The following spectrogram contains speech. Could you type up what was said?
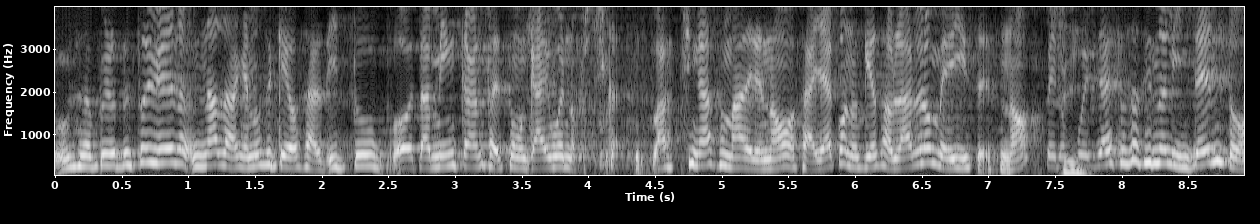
O sea, pero te estoy viendo, nada, que no sé qué, o sea, y tú o también cansa, es como que, ay, bueno, pues, haz su madre, ¿no? O sea, ya cuando quieres hablarlo me dices, ¿no? Pero Sí. pues ya estás haciendo el intento.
